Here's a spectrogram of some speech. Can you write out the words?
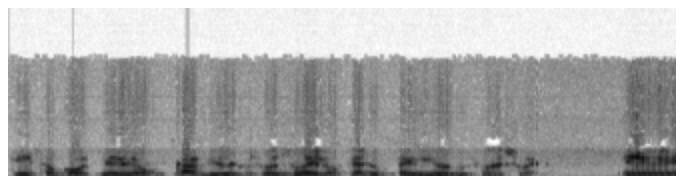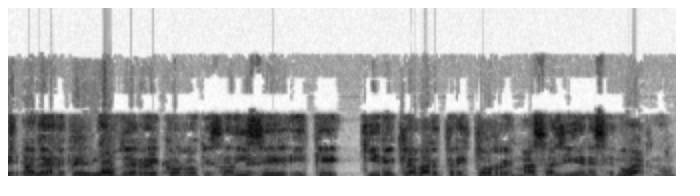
que eso conlleve a un cambio del uso de suelo, que haya un pedido de uso de suelo. Eh, A ver, off the record lo que se dice es que quiere clavar tres torres más allí en ese lugar, ¿no?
